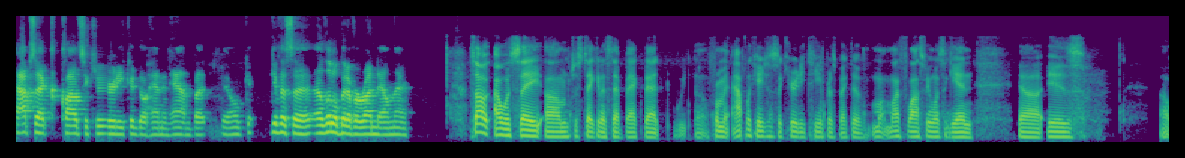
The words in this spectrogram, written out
AppSec cloud security could go hand in hand, but you know, g- give us a, a little bit of a rundown there. So I would say, um, just taking a step back, that we, uh, from an application security team perspective, my, my philosophy once again uh, is uh,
